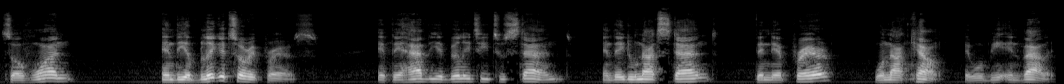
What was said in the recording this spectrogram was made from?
so if one in the obligatory prayers if they have the ability to stand and they do not stand then their prayer will not count it will be invalid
